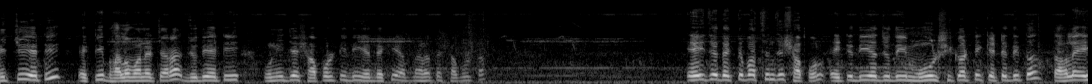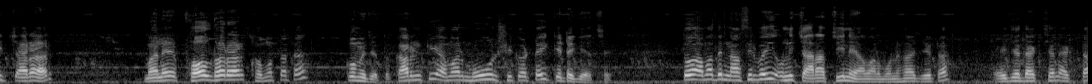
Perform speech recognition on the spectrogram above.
নিশ্চয়ই এটি একটি ভালো মানের চারা। যদি এটি উনি যে সাপলটি দিয়ে দেখি আপনার হাতে সাপলটা। এই যে দেখতে পাচ্ছেন যে সাপল এইটি দিয়ে যদি মূল শিকড়টি কেটে দিত তাহলে এই চারার মানে ফল ধরার ক্ষমতাটা কমে যেত। কারণ কি? আমার মূল শিকড়টাই কেটে গিয়েছে। তো আমাদের নাসির ভাই উনি চারা চিনে আমার মনে হয় যেটা। এই যে দেখছেন একটা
